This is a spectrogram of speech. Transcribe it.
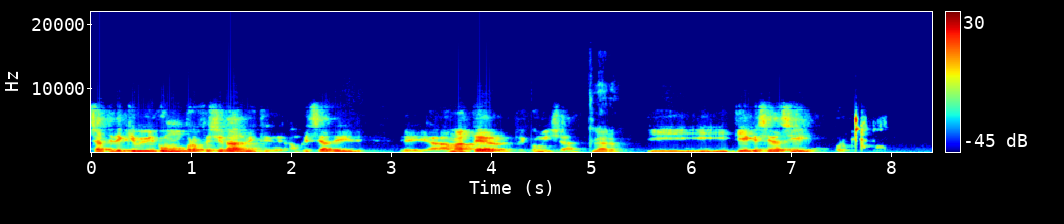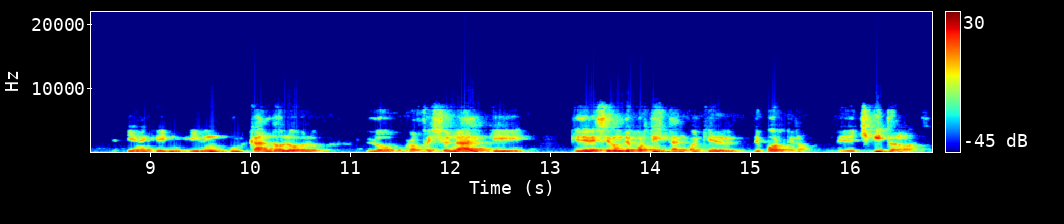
ya tenés que vivir como un profesional, ¿viste? Aunque sea de amateur, entre comillas. Claro. Y, tiene que ser así, tienen que ir inculcando lo, lo profesional que, que debe ser un deportista en cualquier deporte, ¿no? De chiquito nomás.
